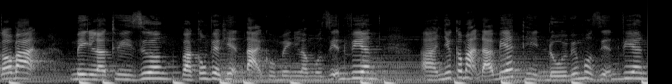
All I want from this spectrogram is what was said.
chào các bạn, mình là Thùy Dương và công việc hiện tại của mình là một diễn viên. À, như các bạn đã biết thì đối với một diễn viên,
